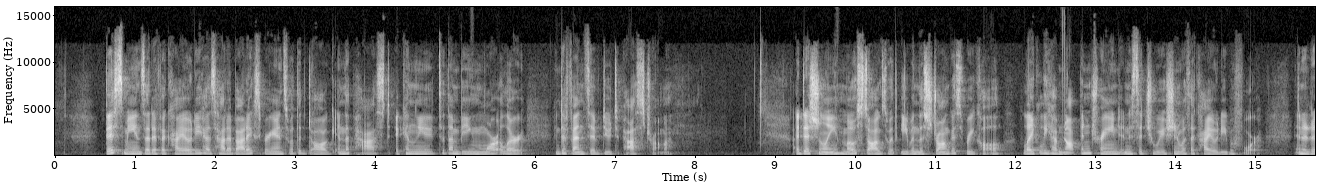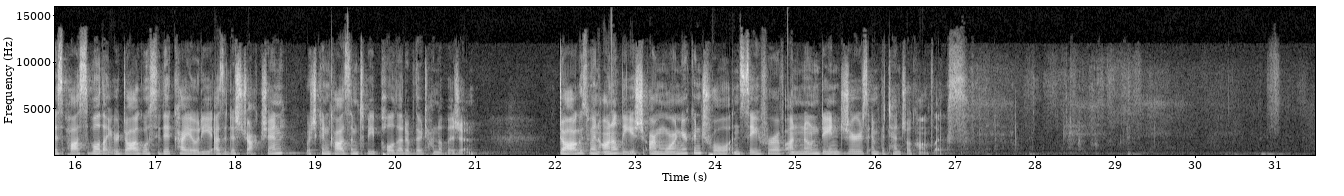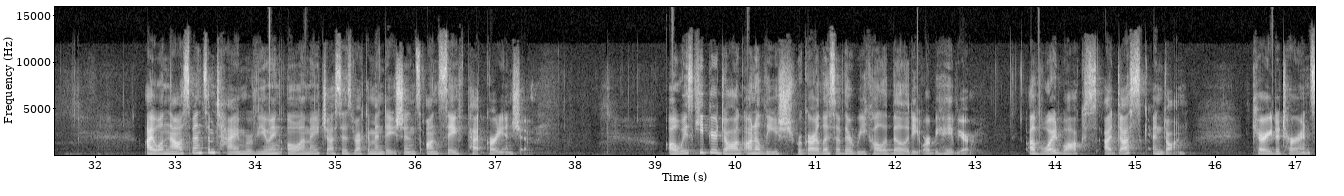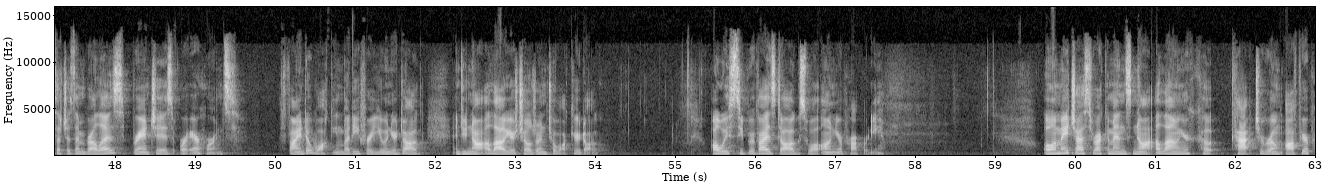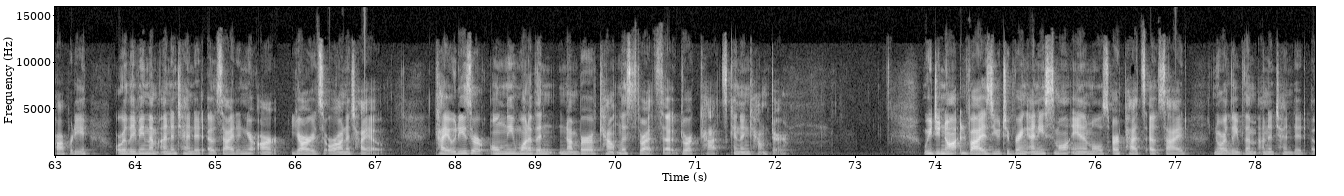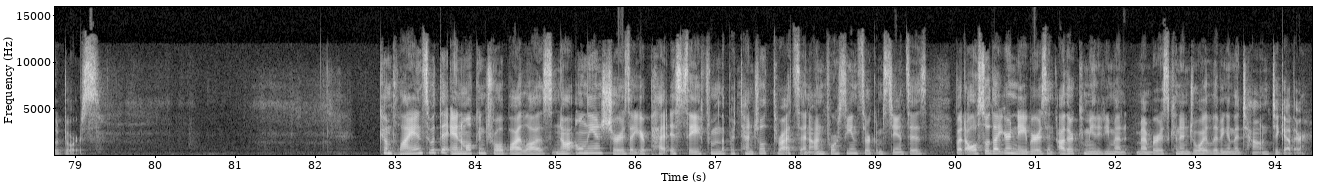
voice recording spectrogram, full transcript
This means that if a coyote has had a bad experience with a dog in the past, it can lead to them being more alert and defensive due to past trauma. Additionally, most dogs with even the strongest recall likely have not been trained in a situation with a coyote before, and it is possible that your dog will see the coyote as a distraction, which can cause them to be pulled out of their tunnel vision. Dogs, when on a leash, are more in your control and safer of unknown dangers and potential conflicts. I will now spend some time reviewing OMHS's recommendations on safe pet guardianship. Always keep your dog on a leash regardless of their recall ability or behavior. Avoid walks at dusk and dawn. Carry deterrents such as umbrellas, branches, or air horns. Find a walking buddy for you and your dog, and do not allow your children to walk your dog. Always supervise dogs while on your property. OMHS recommends not allowing your cat to roam off your property or leaving them unattended outside in your ar- yards or on a tie-out. Coyotes are only one of the number of countless threats outdoor cats can encounter. We do not advise you to bring any small animals or pets outside, nor leave them unattended outdoors. Compliance with the animal control bylaws not only ensures that your pet is safe from the potential threats and unforeseen circumstances, but also that your neighbors and other community mem- members can enjoy living in the town together.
